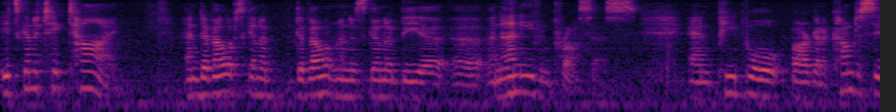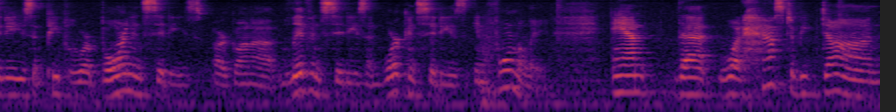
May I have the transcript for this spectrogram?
it's going to take time and develops gonna, development is going to be a, a, an uneven process. And people are going to come to cities, and people who are born in cities are going to live in cities and work in cities informally. And that what has to be done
